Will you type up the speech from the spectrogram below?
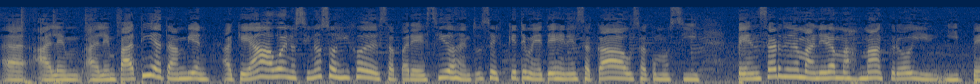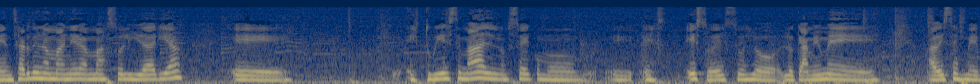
a, a la, em- a la empatía también. A que, ah, bueno, si no sos hijo de desaparecidos, entonces, ¿qué te metes en esa causa? Como si pensar de una manera más macro y, y pensar de una manera más solidaria eh, estuviese mal, no sé, como eh, es, eso, eso es lo, lo que a mí me a veces me,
